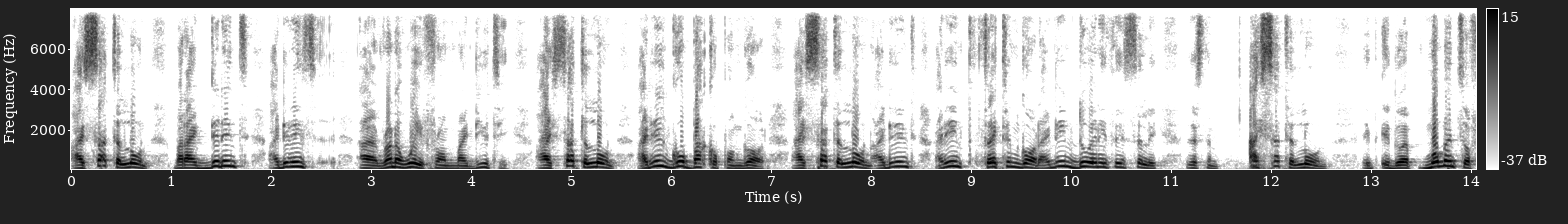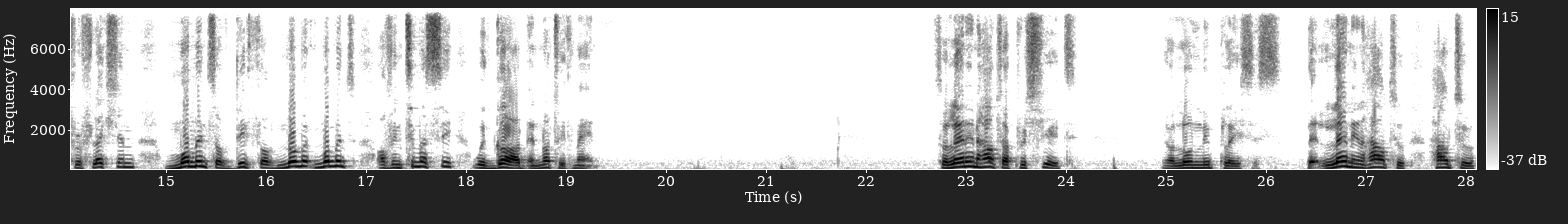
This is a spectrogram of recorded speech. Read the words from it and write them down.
I sat alone, but I didn't, I didn't uh, run away from my duty. I sat alone. I didn't go back upon God. I sat alone. I didn't, I didn't threaten God. I didn't do anything silly. Listen, I sat alone. It, it were moments of reflection, moments of deep thought, moments of intimacy with God and not with men. So learning how to appreciate your lonely places, learning how to how to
